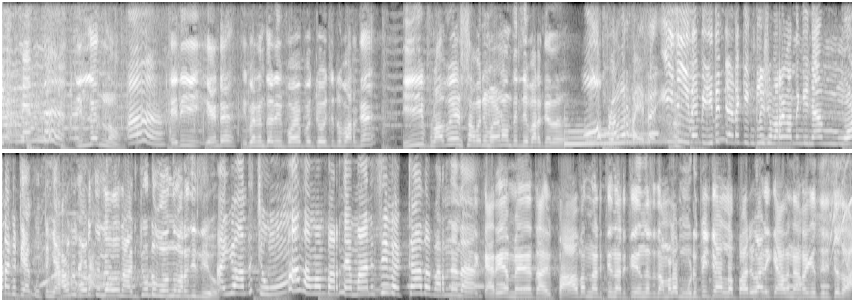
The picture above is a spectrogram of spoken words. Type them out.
ഇല്ലെന്ന്. ഇല്ലെന്നോ? ആ. എടി എന്റെ ഇവനെന്തടി പോയപ്പോ ചോദിച്ചിട്ട് പറഞ്ഞ്? ഈ ഫ്ലവേഴ്സ് അവന് വേണമെന്നില്ലേ പറഞ്ഞത്? ഓ ഫ്ലവർ പൈസ ഇനി ഇതിന്റെ ഇംഗ്ലീഷ് പറയുവാണെങ്കിൽ ഞാൻ മോണ കിട്ടിയാ കുത്തി ഞാൻ കൊടുത്തില്ല അവൻ അടിച്ചോട്ട് പോകുന്നു പറഞ്ഞില്ലയോ? അയ്യോ അത് ചുമ്മാ അവൻ പറഞ്ഞ മനസ്സിൽ വെക്കാതെ പറഞ്ഞതാ. അറിയാൻ മേനത്താ പാവം നടത്തി നടത്തി നിന്നിട്ട് നമ്മളെ മുടിപ്പിക്കാനുള്ള പരിപാടിക്ക് അവൻ ഇറങ്ങി തിരിച്ചതാ.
